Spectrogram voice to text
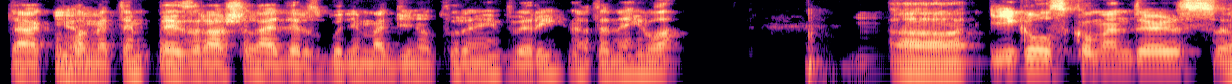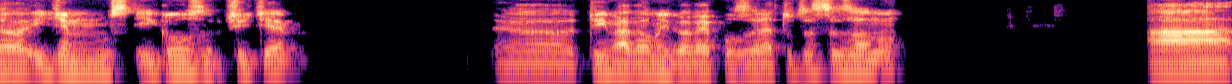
tak yeah. máme ten pass rush Riders bude mať deň otvorených dverí na ten hila. Mm. Uh, Eagles Commanders, uh, idem z Eagles určite. Uh, tým ma veľmi bavia pozerať túto sezónu. A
